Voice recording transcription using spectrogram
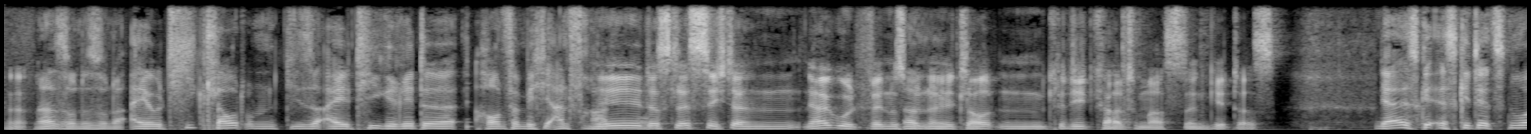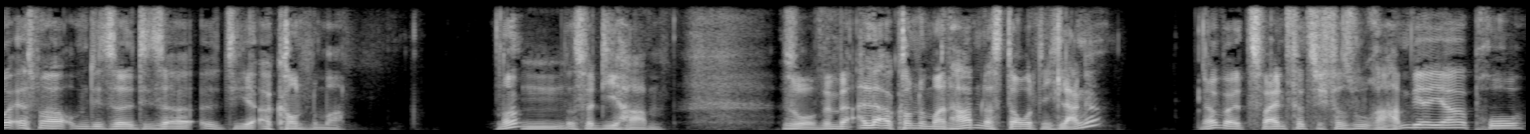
ja. Ne, so eine, so eine IoT-Cloud und diese IoT-Geräte hauen für mich die Anfragen. Nee, auf. das lässt sich dann, na gut, wenn du es ähm, mit einer Cloud eine Kreditkarte machst, dann geht das. Ja, es, es geht jetzt nur erstmal um diese, diese, die Accountnummer. Ne? Mhm. Dass wir die haben. So, wenn wir alle Accountnummern haben, das dauert nicht lange, ne, weil 42 Versuche haben wir ja pro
